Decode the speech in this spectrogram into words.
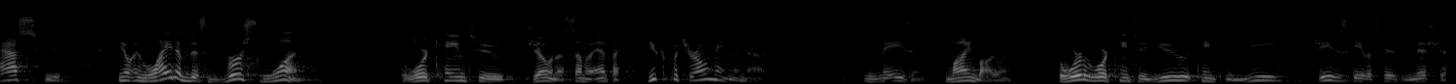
ask you, you know, in light of this verse 1, the Lord came to Jonah, son of Amittai. You could put your own name in that. Amazing, mind boggling. The word of the Lord came to you, it came to me. Jesus gave us his mission.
